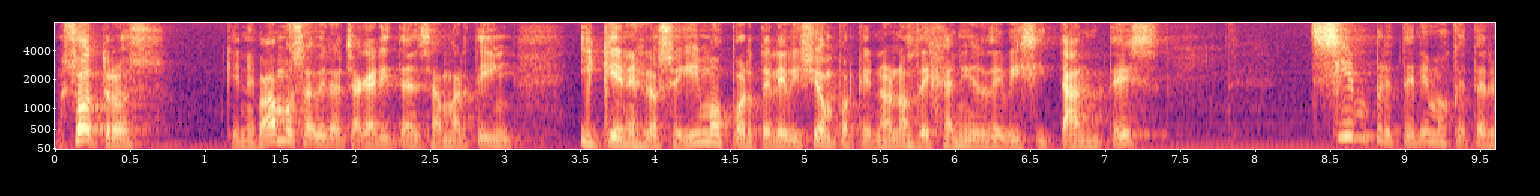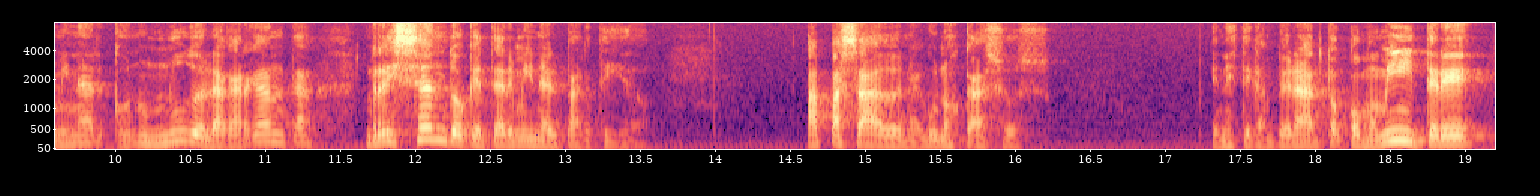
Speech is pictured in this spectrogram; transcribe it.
nosotros, quienes vamos a ver a Chacarita en San Martín y quienes lo seguimos por televisión porque no nos dejan ir de visitantes, siempre tenemos que terminar con un nudo en la garganta rezando que termine el partido. Ha pasado en algunos casos, en este campeonato, como Mitre,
